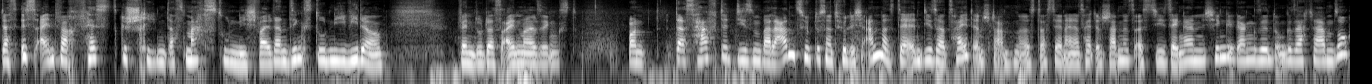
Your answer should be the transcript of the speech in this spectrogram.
Das ist einfach festgeschrieben, das machst du nicht, weil dann singst du nie wieder, wenn du das einmal singst. Und das haftet diesem Balladenzyklus natürlich an, dass der in dieser Zeit entstanden ist, dass der in einer Zeit entstanden ist, als die Sänger nicht hingegangen sind und gesagt haben, so,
